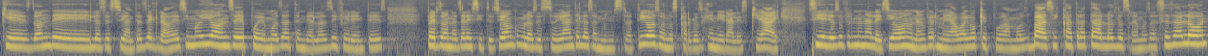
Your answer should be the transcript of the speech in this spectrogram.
que es donde los estudiantes del grado décimo y once podemos atender las diferentes personas de la institución, como los estudiantes, los administrativos o los cargos generales que hay. Si ellos sufren una lesión, una enfermedad o algo que podamos básica tratarlos, los traemos a este salón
